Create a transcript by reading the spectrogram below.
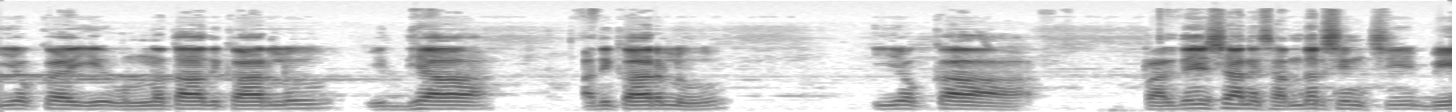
ఈ యొక్క ఈ ఉన్నతాధికారులు విద్యా అధికారులు ఈ యొక్క ప్రదేశాన్ని సందర్శించి బీ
